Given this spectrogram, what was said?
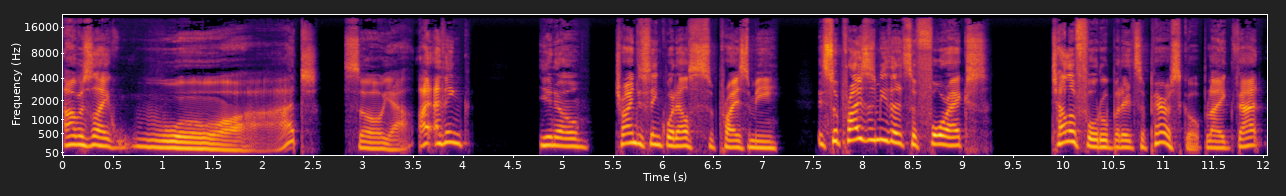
I was like, what? So yeah, I, I think, you know, trying to think what else surprised me. It surprises me that it's a 4X telephoto, but it's a periscope. Like that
